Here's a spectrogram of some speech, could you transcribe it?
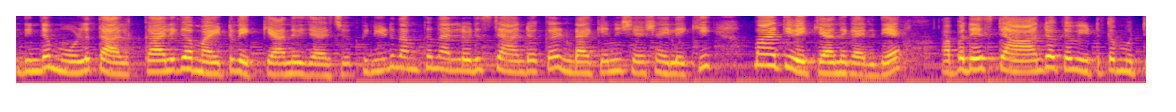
ഇതിന്റെ മുകളിൽ താൽക്കാലികമായിട്ട് വെക്കാമെന്ന് വിചാരിച്ചു. പിന്നീട് നമുക്ക് നല്ലൊരു സ്റ്റാൻഡൊക്കെ ഉണ്ടാക്കിയതിന് ശേഷം അതിലേക്ക് മാറ്റി വെക്കാമെന്ന് കരുതിയേ. അപ്പോൾ അതേ സ്റ്റാൻഡൊക്കെ വീട്ടിലത്തെ മുറ്റ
